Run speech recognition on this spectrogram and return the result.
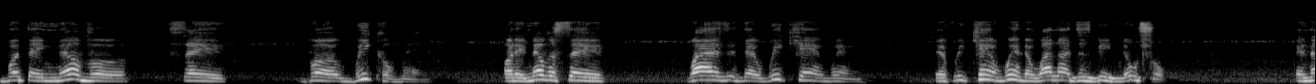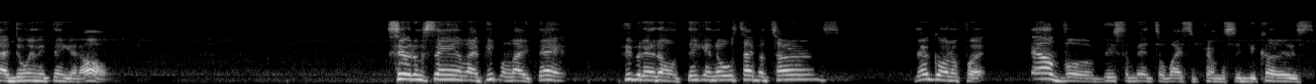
but they never say, "But we could win," or they never say, "Why is it that we can't win?" If we can't win, then why not just be neutral and not do anything at all? See what I'm saying? Like people like that, people that don't think in those type of terms, they're gonna forever be submitted to white supremacy because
